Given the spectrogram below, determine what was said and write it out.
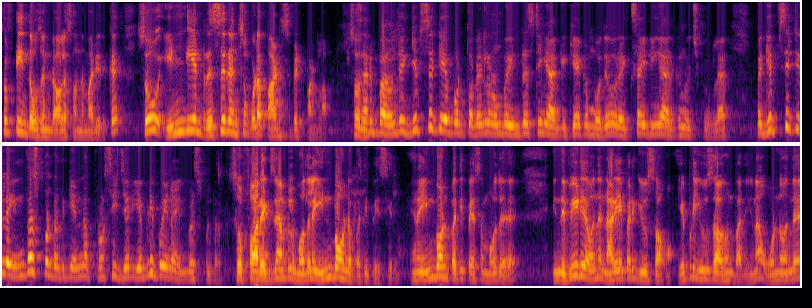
ஃபிஃப்டீன் தௌசண்ட் டாலர்ஸ் அந்த மாதிரி இருக்குது ஸோ இந்தியன் ரெசிடென்ஸும் கூட பார்ட்டிசிபேட் பண்ணலாம். சார் இப்போ வந்து கிஃப்ட் சிட்டியை பொறுத்தவரையில ரொம்ப இன்ட்ரெஸ்டிங்காக இருக்குது கேட்கும் போதே ஒரு எக்ஸைட்டிங்காக இருக்குன்னு வச்சுக்கோங்களேன். இப்போ கிஃப்ட் சிட்டியில் இன்வெஸ்ட் பண்ணுறதுக்கு என்ன ப்ரொசீஜர் எப்படி போய் நான் இன்வெஸ்ட் பண்ணுறது ஸோ ஃபார் எக்ஸாம்பிள் முதல்ல இன்பவுண்டை பற்றி பேசிடலாம். ஏன்னா இன்பவுண்ட் பற்றி பேசும்போது இந்த வீடியோ வந்து நிறைய பேருக்கு யூஸ் ஆகும். எப்படி யூஸ் ஆகும்னு பார்த்தீங்கன்னா ஒன்று வந்து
